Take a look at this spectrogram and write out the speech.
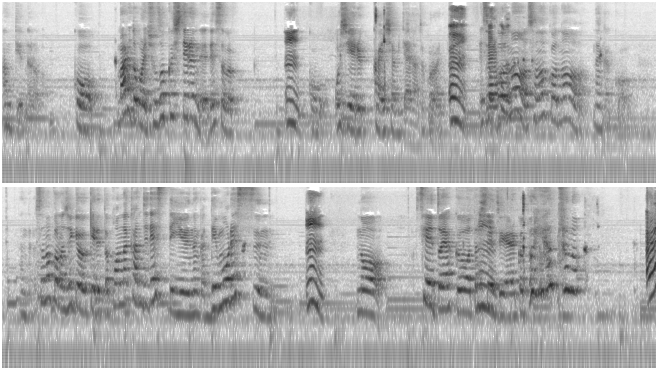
なんて言うんだろう。こう、まあ、あるところに所属してるんだよねそのうんこう教える会社みたいなところに。うん。でそこのその子のなんかこうなんだろうその子の授業を受けるとこんな感じですっていうなんかデモレッスンうん。の生徒役を私たちがやることになったの、あら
